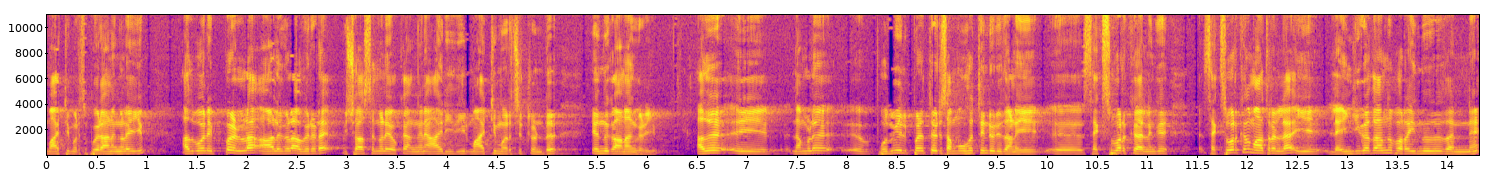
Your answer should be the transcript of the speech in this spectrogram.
മാറ്റിമറിച്ച് പുരാണങ്ങളെയും അതുപോലെ ഇപ്പോഴുള്ള ആളുകൾ അവരുടെ വിശ്വാസങ്ങളെയൊക്കെ അങ്ങനെ ആ രീതിയിൽ മാറ്റിമറിച്ചിട്ടുണ്ട് എന്ന് കാണാൻ കഴിയും. അത് ഈ നമ്മൾ പൊതുവിൽ ഇപ്പോഴത്തെ ഒരു സമൂഹത്തിന്റെ ഒരു ഇതാണ് ഈ സെക്സ് വർക്ക് അല്ലെങ്കിൽ സെക്സ് വർക്ക് മാത്രമല്ല ഈ ലൈംഗികത എന്ന് പറയുന്നത് തന്നെ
